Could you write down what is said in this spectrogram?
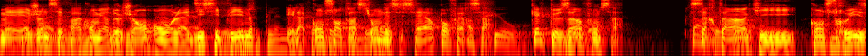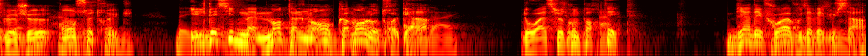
mais je ne sais pas combien de gens ont la discipline et la concentration nécessaires pour faire ça. Quelques-uns font ça. Certains qui construisent le jeu ont ce truc. Ils décident même mentalement comment l'autre gars doit se comporter. Bien des fois, vous avez vu ça,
